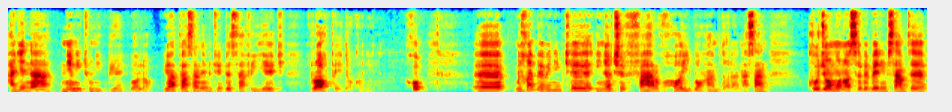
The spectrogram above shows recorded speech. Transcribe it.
اگه نه نمی‌تونید بیاید بالا. یا حتی اصلا نمی‌تونید به صفحه یک راه پیدا کنید. خب می‌خوایم ببینیم که اینا چه فرقهایی با هم دارن. اصلا کجا مناسبه بریم سمت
